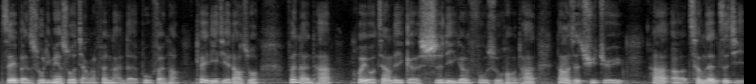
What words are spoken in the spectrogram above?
这一本书里面所讲的芬兰的部分哈，可以理解到说芬兰它。会有这样的一个实力跟复苏哈，它当然是取决于他呃承认自己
